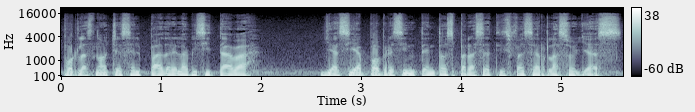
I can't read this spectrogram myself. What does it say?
por las noches el padre la visitaba y hacía pobres intentos para satisfacer las suyas.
